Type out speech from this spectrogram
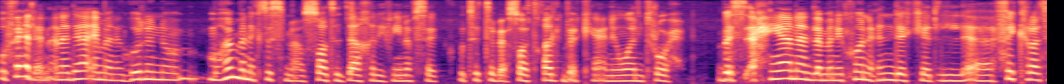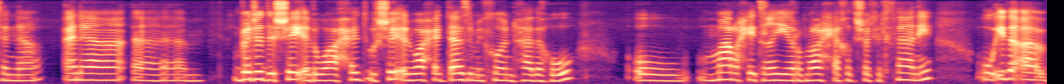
وفعلا أنا دائما أقول إنه مهم إنك تسمع الصوت الداخلي في نفسك وتتبع صوت قلبك يعني وين تروح. بس أحيانا لما يكون عندك فكرة إنه أنا بجد الشيء الواحد والشيء الواحد لازم يكون هذا هو وما راح يتغير وما راح ياخذ شكل ثاني وإذا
